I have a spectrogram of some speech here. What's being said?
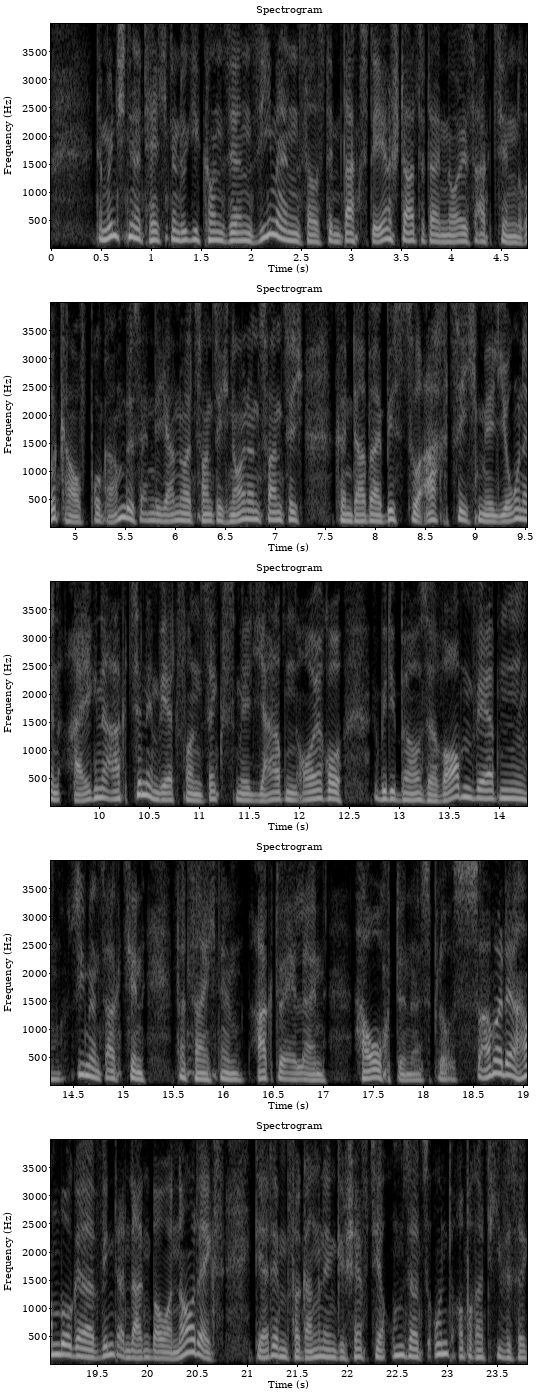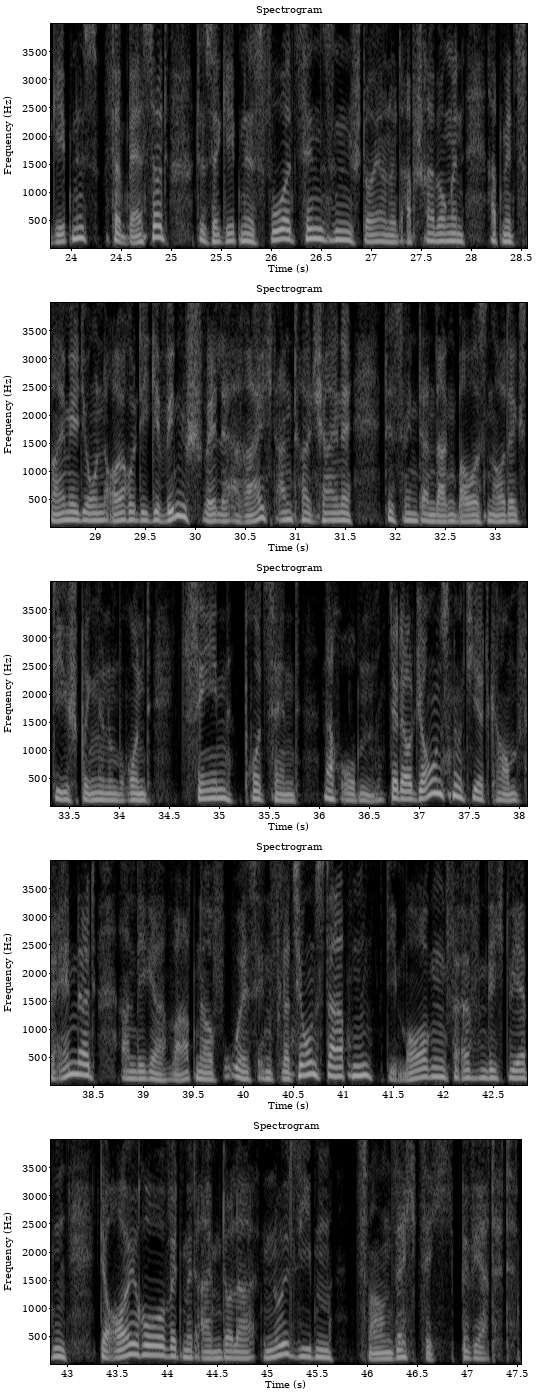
Der Münchner Technologiekonzern Siemens aus dem DAX, der startet ein neues Aktienrückkaufprogramm. Bis Ende Januar 2029 können dabei bis zu 80 Millionen eigene Aktien im Wert von 6 Milliarden Euro über die Börse erworben werden. Siemens-Aktien verzeichnen aktuell ein hauchdünnes Plus. Aber der Hamburger Windanlagenbauer Nordex, der hat im vergangenen Geschäftsjahr Umsatz und operatives Ergebnis verbessert. Das Ergebnis vor Zinsen, Steuern und Abschreibungen hat mit 2 Millionen Euro die Gewinnschwelle erreicht. Anteilsscheine des Windanlagenbauers Nordex, die springen um rund 10 Prozent nach oben. Der Dow Jones notiert kaum verändert. Anleger warten auf US-Inflationsdaten, die morgen veröffentlicht werden. Der Euro wird mit einem Dollar 0,762 bewertet.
